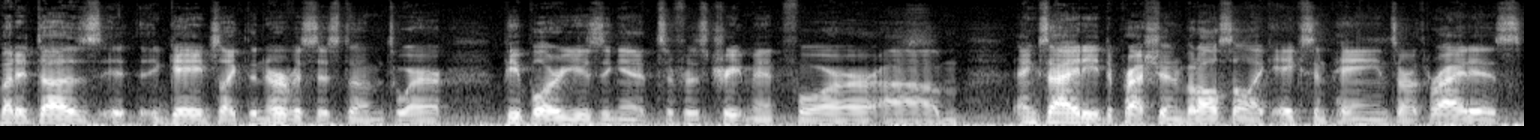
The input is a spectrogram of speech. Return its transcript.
but it does engage like the nervous system to where people are using it to, for this treatment for um, anxiety, depression, but also like aches and pains, arthritis,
